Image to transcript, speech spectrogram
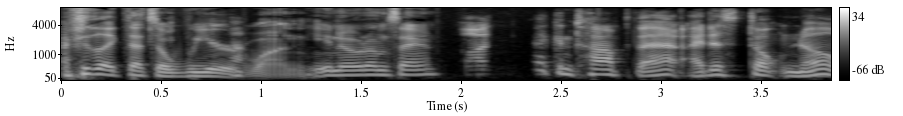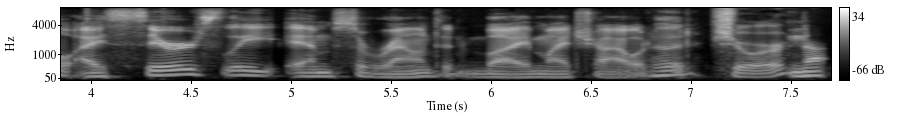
I feel like that's a weird one. You know what I'm saying? I can top that. I just don't know. I seriously am surrounded by my childhood. Sure. Not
